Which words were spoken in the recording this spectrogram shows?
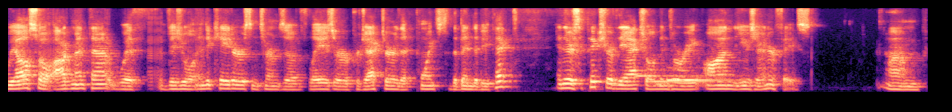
We also augment that with visual indicators in terms of laser or projector that points to the bin to be picked. And there's a picture of the actual inventory on the user interface. Um,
